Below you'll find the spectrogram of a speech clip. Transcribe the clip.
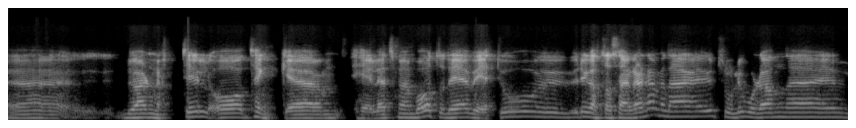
Uh, du er nødt til å tenke helhet med en båt, og det vet jo regattaseilerne. Men det er utrolig hvordan uh,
